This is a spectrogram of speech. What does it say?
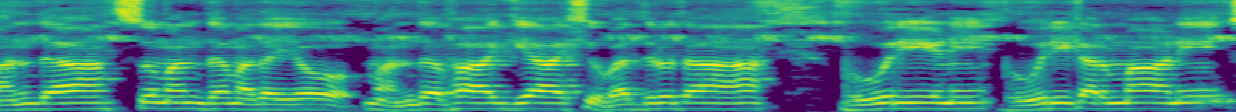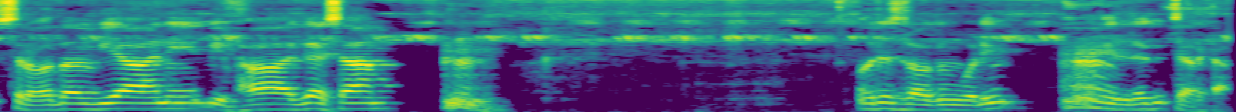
മന്ദ സുമന്ദമതയോ മന്ദഭാഗ്യാഹ്യുപദ്രുത ഭൂരീണി ഭൂരികർമാണി ശ്രോതവ്യാനി വിഭാഗശാം. ഒരു ശ്ലോകം കൂടി ഇതിലേക്ക് ചേർക്കാം.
